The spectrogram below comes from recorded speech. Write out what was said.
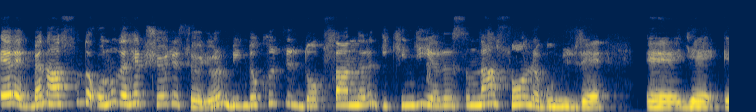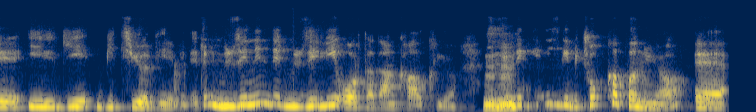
Evet ben aslında onu da hep şöyle söylüyorum. 1990'ların ikinci yarısından sonra bu müze e, e, ilgi bitiyor diyebilirim. Müzenin de müzeliği ortadan kalkıyor. Sizin hı hı. dediğiniz gibi çok kapanıyor e,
